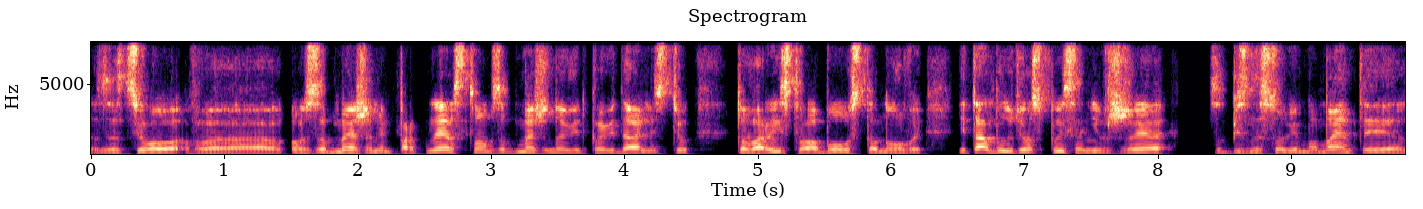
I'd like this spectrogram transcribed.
з цього в, з обмеженим партнерством, з обмеженою відповідальністю товариства або установи, і там будуть розписані вже бізнесові моменти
